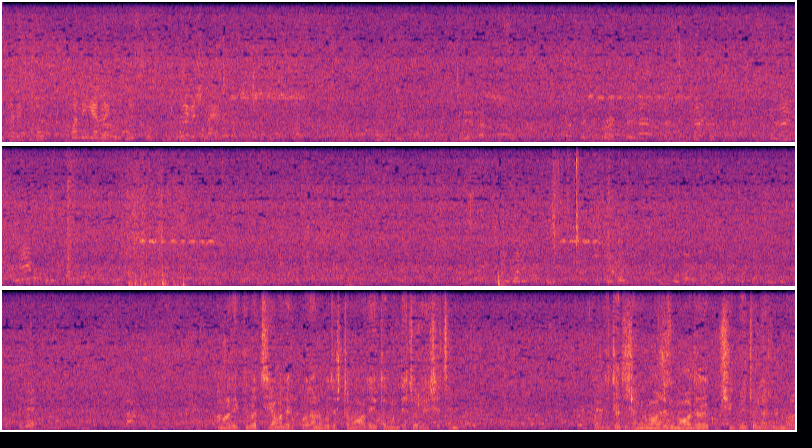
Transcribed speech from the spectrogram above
এখানে কোনো মানে ইয়া নাই পরিবেশ নাই। আমরা দেখতে পাচ্ছি আমাদের প্রধান উপদেষ্টা মহোদয় ইতিমধ্যে চলে এসেছেন। আমাদের জাতিসংঘের মহাসচিব মহোদয় খুব শীঘ্রই চলে আসবেন বলে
